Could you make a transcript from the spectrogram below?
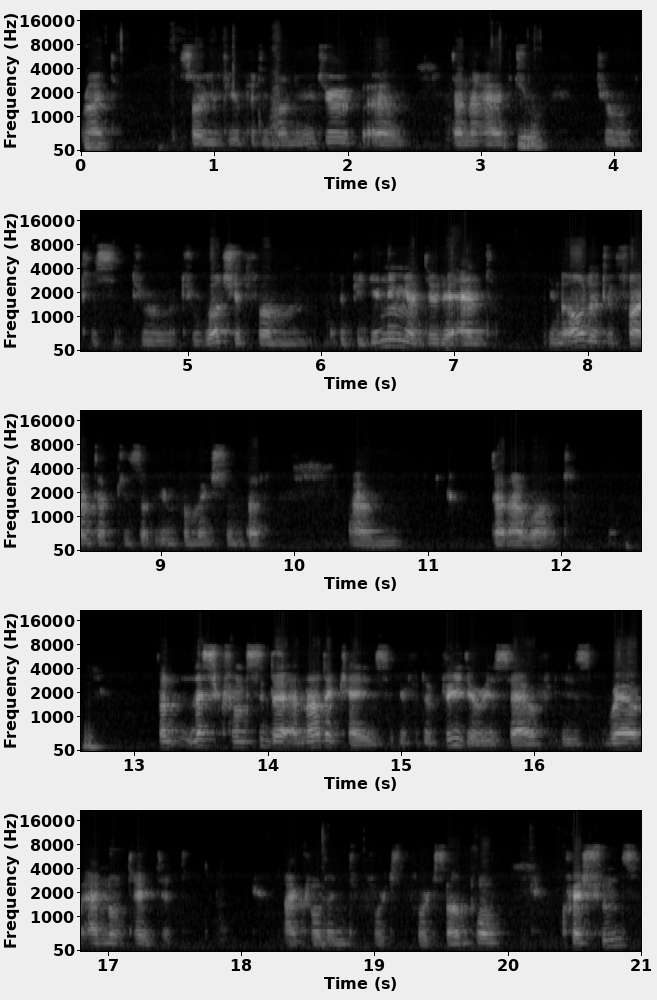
right? Mm-hmm. So if you put it on YouTube, um, then I have to, to, to, to, to watch it from the beginning until the end in order to find that piece of information that, um, that I want. But let's consider another case. If the video itself is well annotated, according to, for, for example, questions,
